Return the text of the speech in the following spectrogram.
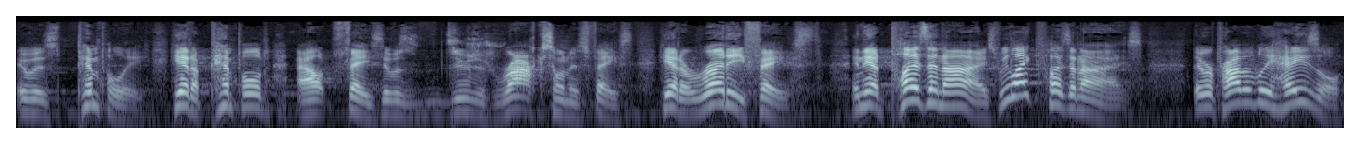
It was pimply. He had a pimpled out face. It was, there was just rocks on his face. He had a ruddy face. And he had pleasant eyes. We like pleasant eyes. They were probably hazel.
